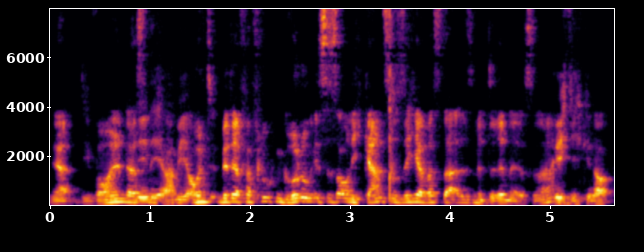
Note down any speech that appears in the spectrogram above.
Ja, die wollen das Nee, nee, nicht. hab ich auch- Und mit der verfluchten Gründung ist es auch nicht ganz so sicher, was da alles mit drin ist. Ne? Richtig, genau.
